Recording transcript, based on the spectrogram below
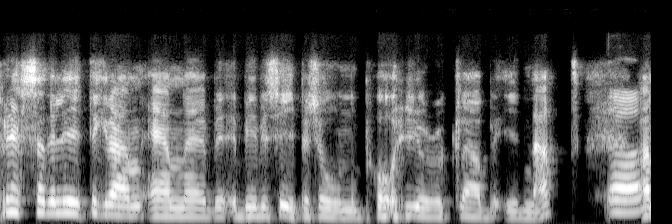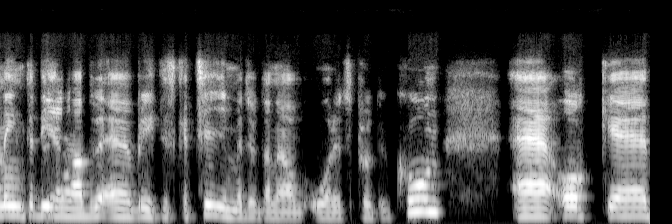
pressade lite grann en eh, BBC-person på Euroclub i natt. Ja. Han är inte del av eh, brittiska teamet utan av årets produktion. Eh, och eh,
